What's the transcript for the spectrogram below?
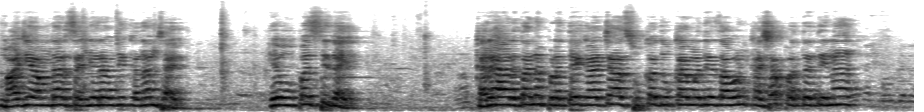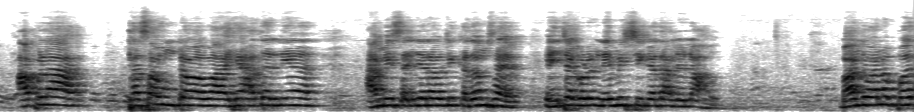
माजी आमदार संजयरावजी कदम साहेब हे उपस्थित आहेत. खऱ्या अर्थानं प्रत्येकाच्या सुखदुःखामध्ये जाऊन कशा पद्धतीनं आपला ठसा उमटवावा हे आदरणीय आम्ही संजयरावजी कदम साहेब यांच्याकडून नेहमीच शिकत आलेलो आहोत. बांधवानं पद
